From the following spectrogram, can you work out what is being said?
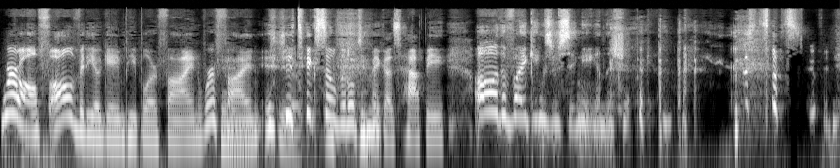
We're all all video game people are fine. We're hmm. fine. It, yeah. takes so little to make us happy. Oh, the Vikings are singing in the ship again. It's so stupid.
